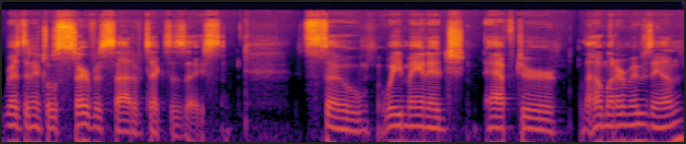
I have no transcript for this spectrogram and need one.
residential service side of Texas Ace. So we manage after the homeowner moves in,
